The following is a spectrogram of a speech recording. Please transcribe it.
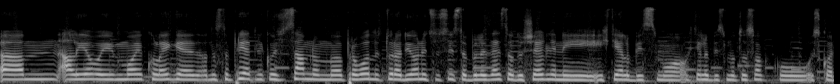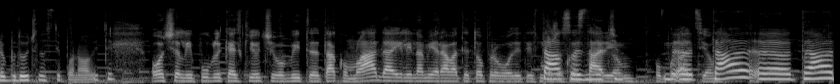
em, ali evo i moje kolege, odnosno prijatelji koji su sa mnom e, provodili tu radionicu su isto bili zaista oduševljeni i htjeli bismo, htjeli bismo to svakako u skoroj budućnosti ponoviti. Hoće li publika isključivo biti tako mlada ili namjeravate to provoditi možda Tako sa znači, starijom populacijom? Ta, ta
